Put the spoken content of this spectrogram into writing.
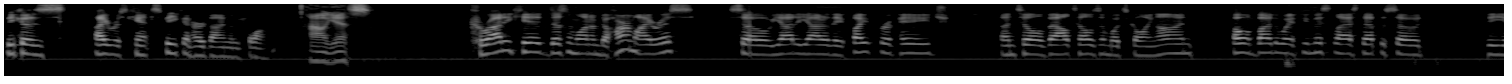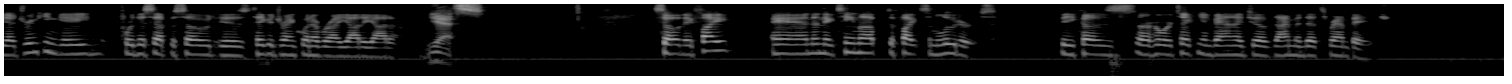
because Iris can't speak in her diamond form. Oh, yes. Karate Kid doesn't want him to harm Iris, so yada yada. They fight for a page until Val tells him what's going on. Oh, and by the way, if you missed last episode, the uh, drinking game for this episode is take a drink whenever I yada yada. Yes. So they fight, and then they team up to fight some looters because who are taking advantage of Diamond Death's rampage.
